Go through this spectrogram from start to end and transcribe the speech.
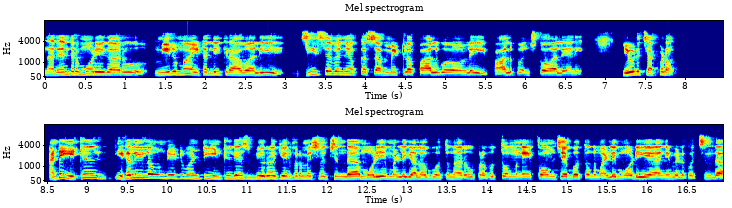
నరేంద్ర మోడీ గారు మీరు మా ఇటలీకి రావాలి జీ సెవెన్ యొక్క సబ్మిట్లో పాల్గొనాలి పాలు పంచుకోవాలి అని ఈవిడ చెప్పడం. అంటే ఇటలీ ఇటలీలో ఉండేటువంటి ఇంటెలిజెన్స్ బ్యూరోకి ఇన్ఫర్మేషన్ వచ్చిందా? మోడీ మళ్ళీ గెలవబోతున్నారు. ప్రభుత్వంని ఫోన్ చేయబోతుంది మళ్ళీ మోడీ అని వీళ్ళకి వచ్చిందా?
